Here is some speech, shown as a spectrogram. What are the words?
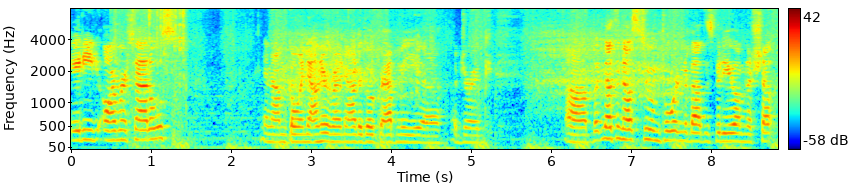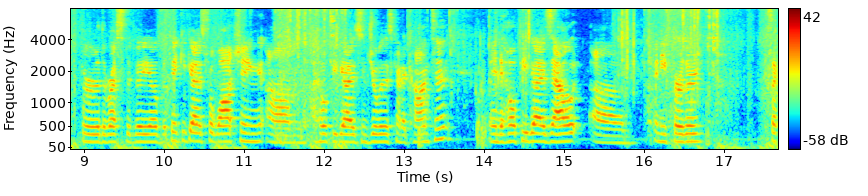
80 armor saddles, and I'm going down here right now to go grab me uh, a drink. Uh, but nothing else too important about this video. I'm going to shut for the rest of the video. But thank you guys for watching. Um, I hope you guys enjoy this kind of content. And to help you guys out uh, any further, I,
